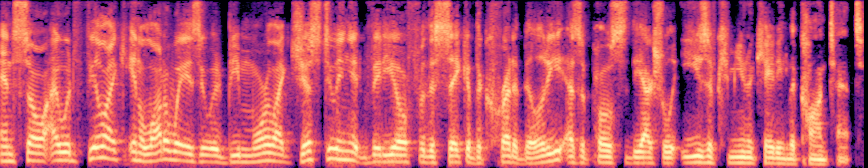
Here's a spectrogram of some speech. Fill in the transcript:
And so I would feel like in a lot of ways it would be more like just doing it video for the sake of the credibility as opposed to the actual ease of communicating the content.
